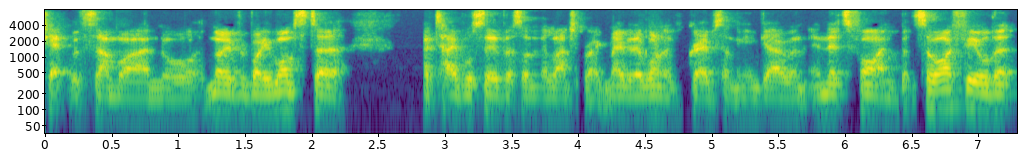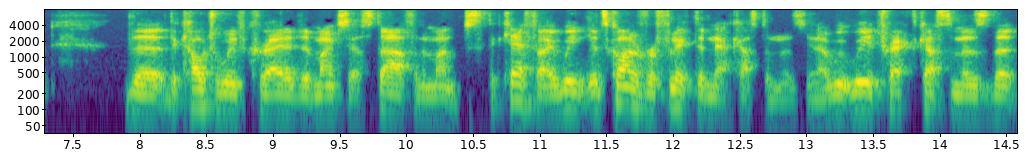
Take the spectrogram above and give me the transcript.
chat with someone, or not everybody wants to a table service on their lunch break. Maybe they want to grab something and go, and, and that's fine. But so I feel that the the culture we've created amongst our staff and amongst the cafe, we it's kind of reflected in our customers. You know, we, we attract customers that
